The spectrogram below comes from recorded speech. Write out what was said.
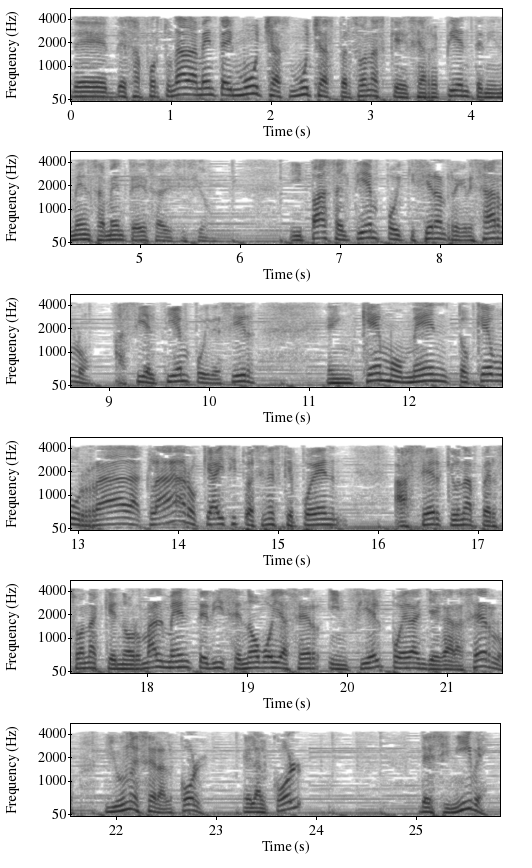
de, desafortunadamente hay muchas, muchas personas que se arrepienten inmensamente de esa decisión. Y pasa el tiempo y quisieran regresarlo, así el tiempo y decir, ¿en qué momento? ¿Qué burrada? Claro que hay situaciones que pueden hacer que una persona que normalmente dice no voy a ser infiel puedan llegar a hacerlo. Y uno es el alcohol. El alcohol desinhibe.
